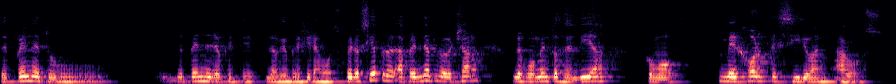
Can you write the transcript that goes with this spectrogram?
depende tu, depende de lo que, te, lo que prefieras vos. Pero sí aprender a aprovechar los momentos del día como mejor te sirvan a vos.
